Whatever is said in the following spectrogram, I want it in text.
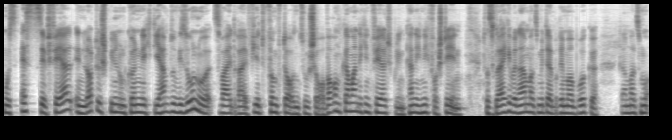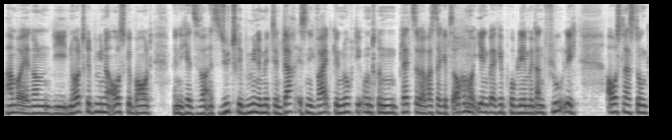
muss SC Verl in Lotte spielen und können nicht, die haben sowieso nur 2, 3, 4, 5.000 Zuschauer. Warum kann man nicht in Verl spielen? Kann ich nicht verstehen. Das gleiche war damals mit der Bremer Brücke. Damals haben wir ja dann die Nordtribüne ausgebaut. Wenn ich jetzt weiß, Südtribüne mit dem Dach ist nicht weit genug, die unteren Plätze oder was, da gibt es auch immer irgendwelche Probleme. Dann Flutlicht, Auslastung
